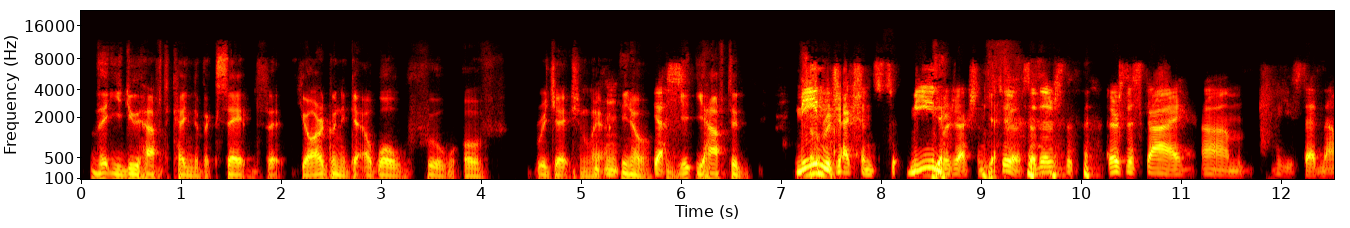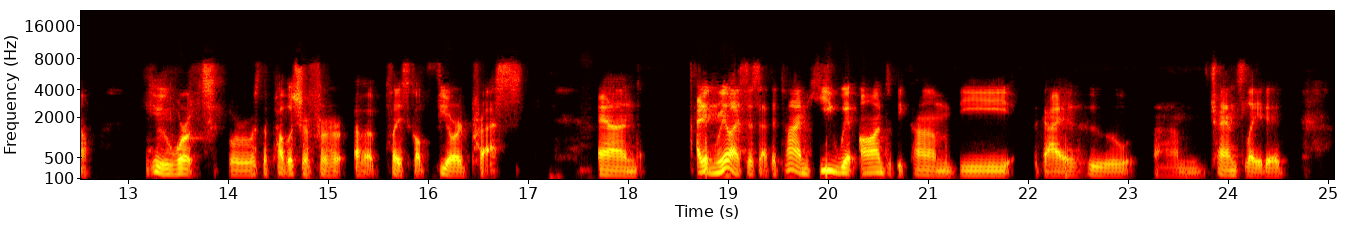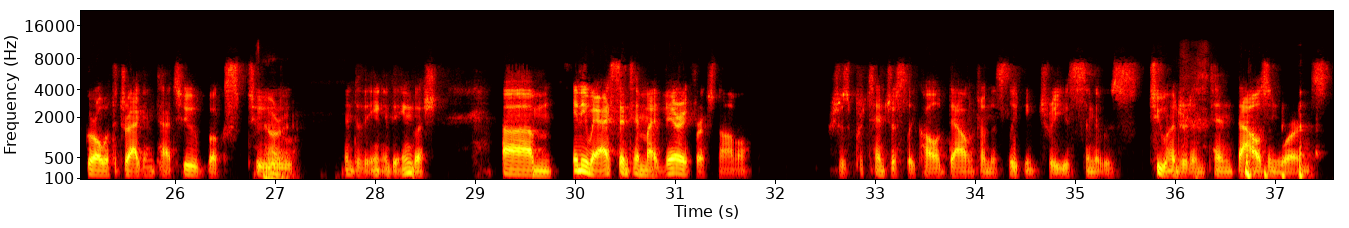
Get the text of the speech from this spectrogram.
that you do have to kind of accept that you are going to get a wall full of rejection later. Mm-hmm. You know, yes, you, you have to mean so, rejections, mean yeah, rejections yeah. too. So there's the, there's this guy, um, he's dead now, who worked or was the publisher for a place called Fjord Press, and I didn't realize this at the time. He went on to become the guy who um, translated "Girl with the Dragon Tattoo" books to right. into the into English. Um, anyway, I sent him my very first novel, which was pretentiously called Down from the Sleeping Trees, and it was 210,000 words,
